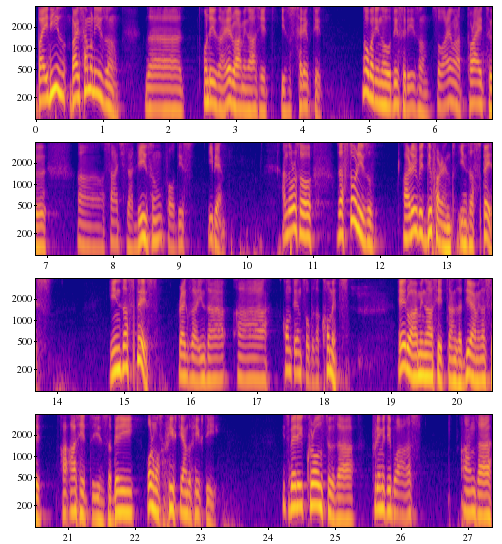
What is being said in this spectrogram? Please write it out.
by, reason, by some reason, the, only the L amino acid is selected. Nobody knows this reason, so I want to try to uh, search the reason for this event. And also, the story is a little bit different in the space. In the space, like the, in the uh, contents of the comets, L amino acid and the D amino acid, uh, acid is very almost 50 and 50. It's very close to the primitive Earth. And uh,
